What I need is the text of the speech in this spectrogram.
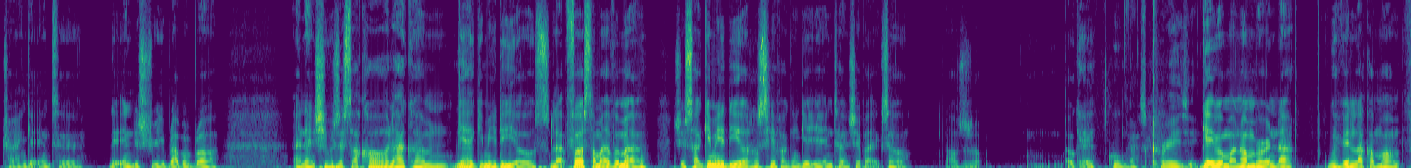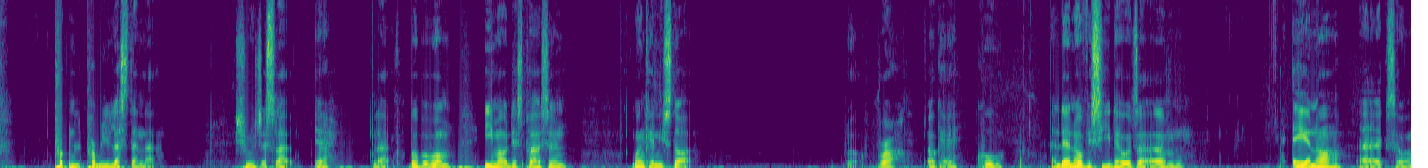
try and get into the industry, blah blah blah." And then she was just like, "Oh, like um, yeah, give me your details." Like first time I ever met her, she was like, "Give me your details. I'll see if I can get your internship at XL." I was just like, "Mm, "Okay, cool." That's crazy. gave her my number and that within like a month, pr- probably less than that. She was just like, yeah, like boom, boom, boom. Email this person. When can you start? Oh, Raw. Okay, cool. And then obviously there was a um A and R at XL.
